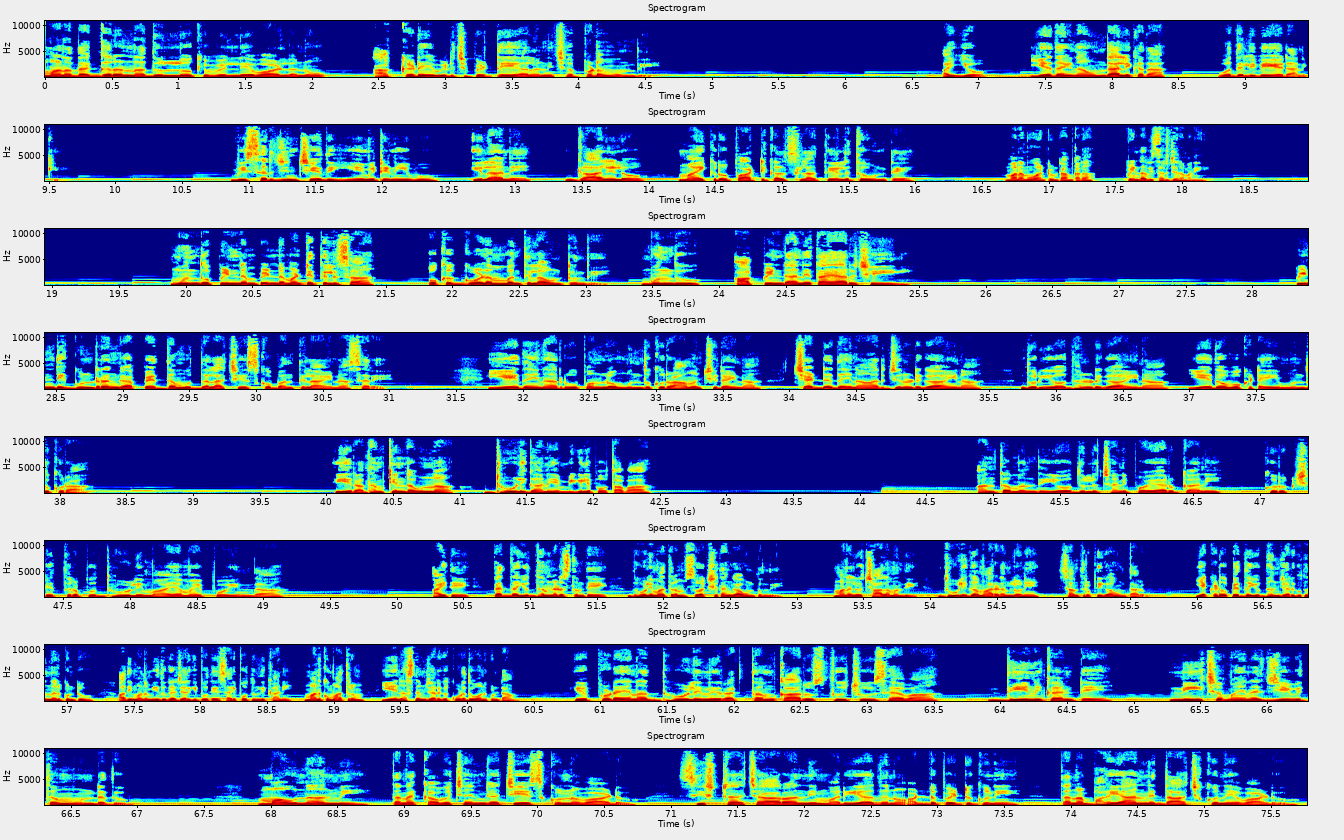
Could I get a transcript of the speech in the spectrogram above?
మన దగ్గర నదుల్లోకి వెళ్ళే వాళ్ళను అక్కడే విడిచిపెట్టేయాలని చెప్పడం ఉంది. అయ్యో ఏదైనా ఉండాలి కదా? వదిలివేయడానికి. విసర్జించేది ఏమిటి నీవు? ఇలానే గాలిలో మైక్రో పార్టికల్స్ లా తేలుతూ ఉంటే? మనము అంటుంటాం కదా పిండ విసర్జనమని. ముందు పిండం పిండం అంటే తెలుసా? ఒక గోళంబంతిలా ఉంటుంది. ముందు ఆ పిండాన్ని తయారు చేయి. పిండి గుండ్రంగా పెద్ద ముద్దలా చేసుకోబంతిలా అయినా సరే. ఏదైనా రూపంలో ముందుకు రామంచుడైనా చెడ్డదైనా అర్జునుడిగా అయినా దుర్యోధనుడిగా అయినా ఏదో ఒకటే ముందుకురా ఈ రథం కింద ఉన్న ధూళిగానే మిగిలిపోతావా? అంతమంది యోధులు చనిపోయారు కాని కురుక్షేత్రపు ధూళి మాయమైపోయిందా? అయితే పెద్ద యుద్ధం నడుస్తుంటే ధూళి మాత్రం సురక్షితంగా ఉంటుంది. మనలో చాలామంది ధూళిగా మారడంలోనే సంతృప్తిగా ఉంటారు. ఎక్కడో పెద్ద యుద్ధం జరుగుతుందనుకుంటూ అది మన మీదుగా జరిగిపోతే సరిపోతుంది కానీ మనకు మాత్రం ఏ నష్టం జరగకూడదు అనుకుంటాం. ఎప్పుడైనా ధూళిని రక్తం కారుస్తూ చూసావా? దీనికంటే నీచమైన జీవితం ఉండదు. మౌనాన్ని తన కవచంగా చేసుకున్నవాడు శిష్టాచారాన్ని మర్యాదను అడ్డుపెట్టుకుని తన భయాన్ని దాచుకునేవాడు.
